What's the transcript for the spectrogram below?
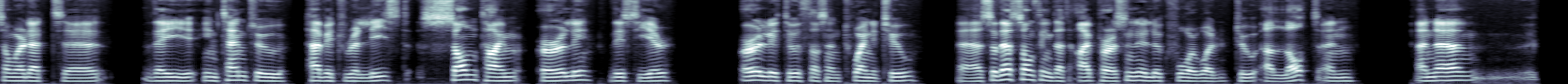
somewhere that uh, they intend to have it released sometime early this year, early 2022. Uh, so that's something that I personally look forward to a lot, and and um,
